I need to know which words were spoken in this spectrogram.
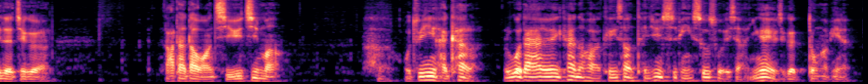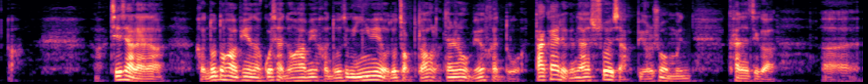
记得这个《邋遢大王奇遇记》吗？我最近还看了，如果大家愿意看的话，可以上腾讯视频搜索一下，应该有这个动画片啊啊。接下来呢，很多动画片呢，国产动画片很多这个音乐我都找不到了，但是我们有很多，大概的跟大家说一下。比如说我们看的这个呃，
